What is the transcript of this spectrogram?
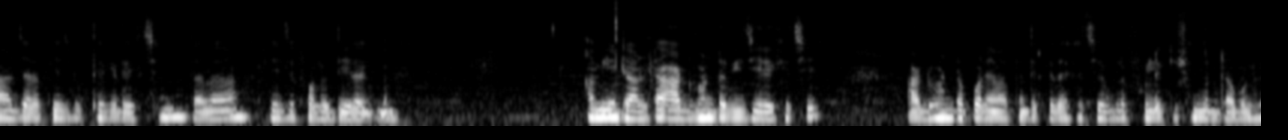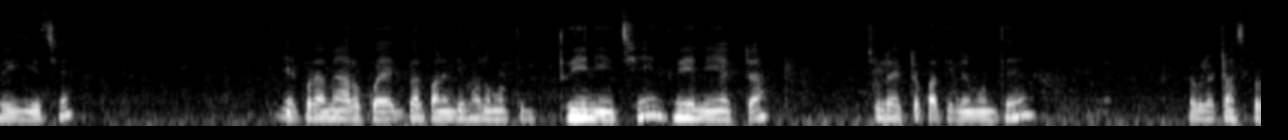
আর যারা ফেসবুক থেকে দেখছেন, তারা পেজে ফলো দিয়ে রাখবেন। আমি এই ডালটা আট ঘণ্টা ভিজিয়ে রেখেছি। আট ঘণ্টা পরে আমি আপনাদেরকে দেখাচ্ছি ওগুলো ফুলে কি সুন্দর ডাবল হয়ে গিয়েছে। এরপরে আমি আরও কয়েকবার পানি দিয়ে ভালো মতো ধুয়ে নিয়েছি। ধুয়ে নিয়ে একটা চুলা একটা পাতিলের মধ্যে এগুলো ট্রান্সফার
